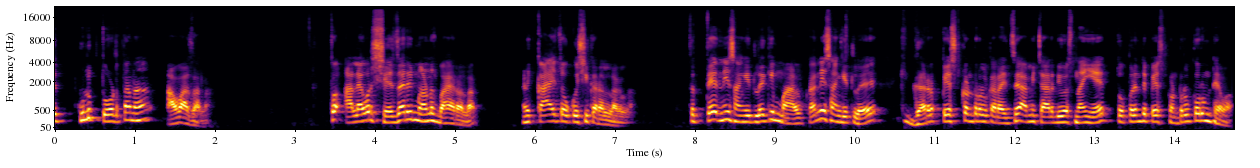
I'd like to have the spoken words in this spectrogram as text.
ते कुलूप तोडताना आवाज आला. तो आल्यावर शेजारी माणूस बाहेर आला आणि काय चौकशी करायला लागला. तर त्यांनी सांगितलं की मालकाने सांगितलंय की घर पेस्ट कंट्रोल करायचं आम्ही चार दिवस नाही आहेत तोपर्यंत पेस्ट कंट्रोल करून ठेवा.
